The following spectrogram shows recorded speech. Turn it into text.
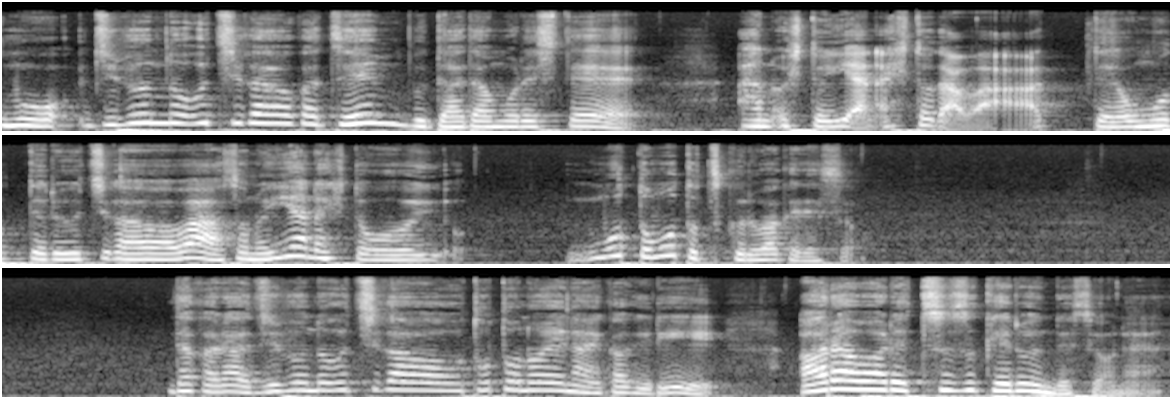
もう自分の内側が全部ダダ漏れしてあの人嫌な人だわって思ってる内側はその嫌な人をもっともっと作るわけですよ。だから自分の内側を整えない限り現れ続けるんですよね。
